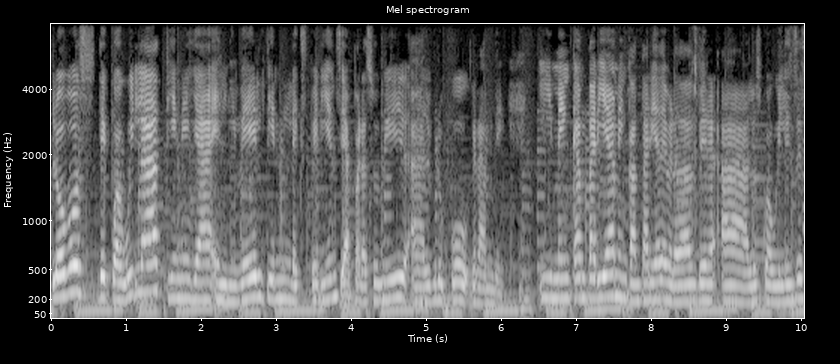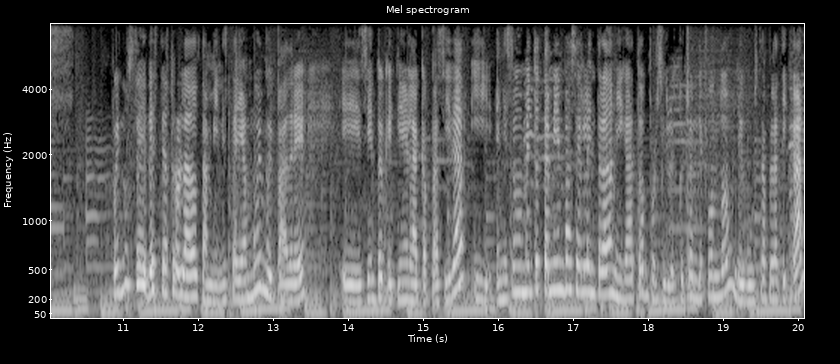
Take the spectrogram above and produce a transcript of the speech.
Lobos de Coahuila tiene ya el nivel, tiene la experiencia para subir al grupo grande. Y me encantaría, me encantaría de verdad ver a los coahuilenses pues no sé, de este otro lado también está ya muy muy padre. Eh, siento que tiene la capacidad y en este momento también va a ser la entrada a mi gato por si lo escuchan de fondo, le gusta platicar.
